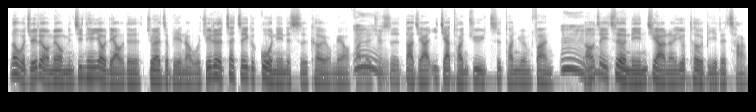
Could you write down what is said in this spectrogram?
那我觉得有没有？我们今天要聊的就在这边了。我觉得在这个过年的时刻有没有？反正就是大家一家团聚吃团圆饭。嗯。然后这一次的年假呢又特别的长，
